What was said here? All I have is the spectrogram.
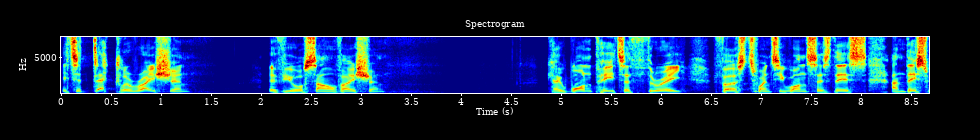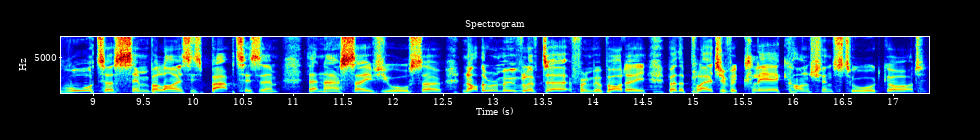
it's a declaration of your salvation. Okay, 1 Peter 3, verse 21 says this, and this water symbolizes baptism that now saves you also. Not the removal of dirt from your body, but the pledge of a clear conscience toward God.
